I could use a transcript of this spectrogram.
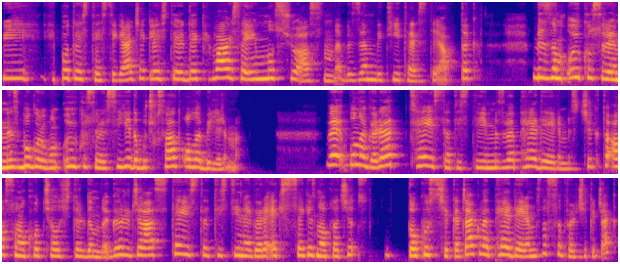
bir hipotez testi gerçekleştirdik. Varsayımımız şu aslında. Bizim bir t-testi yaptık. Bizim uyku süremiz bu grubun uyku süresi 7,5 saat olabilir mi? Ve buna göre T istatistiğimiz ve P değerimiz çıktı. Az sonra kod çalıştırdığımda göreceğiz. T istatistiğine göre eksi 8.9 çıkacak ve P değerimiz de 0 çıkacak.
